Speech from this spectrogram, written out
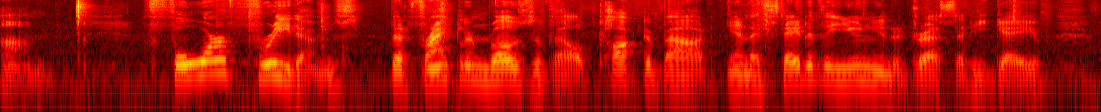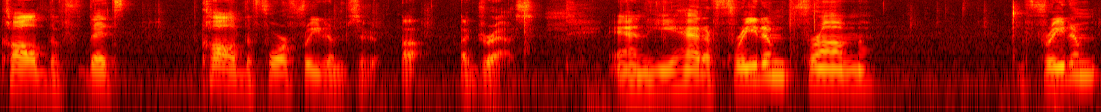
um, four freedoms that Franklin Roosevelt talked about in a State of the Union address that he gave, called the that's called the Four Freedoms uh, Address, and he had a freedom from freedom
